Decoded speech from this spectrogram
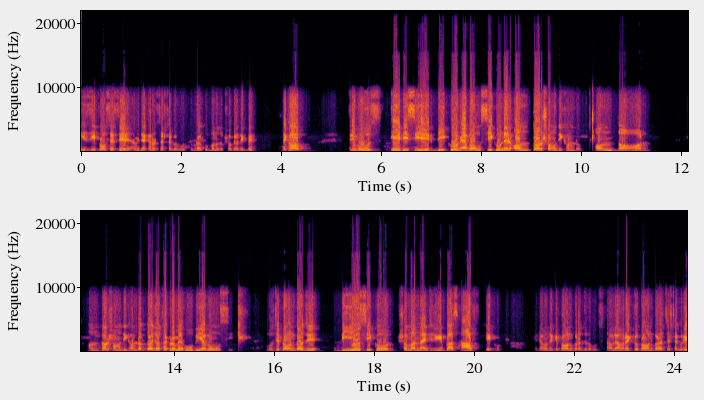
ইজি প্রসেসে আমি দেখানোর চেষ্টা করব। তোমরা খুব মনোযোগ সহকারে দেখবে। দেখো, ত্রিভুজ এ এবিসি এর বি কোণ এবং সি কোণের অন্তর সমদ্বিখণ্ডক। অন্তর অন্তর সমদ্বিখণ্ডক দ্বয় যথাক্রমে ওবি এবং ওসি বলছে প্রমাণ কর যে বিওসি কোণ সমান নাইনটি ডিগ্রি প্লাস হাফ একো এটা আমাদেরকে প্রমাণ করার জন্য বলছে। তাহলে আমরা একটু প্রমাণ করার চেষ্টা করি।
